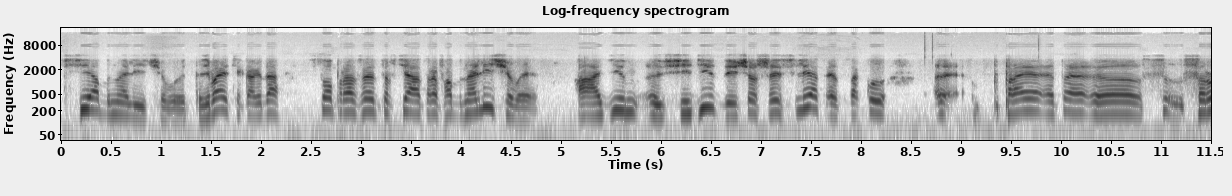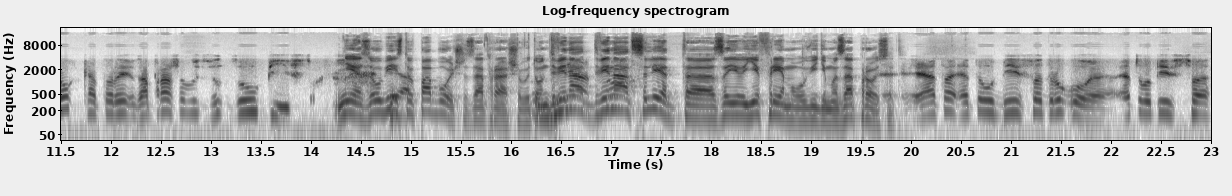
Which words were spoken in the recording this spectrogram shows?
все обналичивают. Понимаете, когда 100% театров обналичивает, а один э, сидит, да еще 6 лет, это такую про это э, срок, который запрашивают за, за убийство. Не, за убийство yeah. побольше запрашивают. Он 12, 12 Нет, лет э, за Ефремову, видимо, запросит. Это, это убийство другое. Это убийство...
